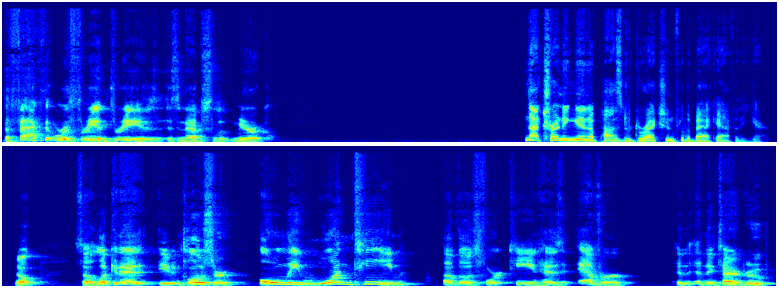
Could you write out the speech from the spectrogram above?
the fact that we're three and three is, is an absolute miracle. Not trending in a positive direction for the back half of the year. Nope. So looking at it even closer, only one team of those 14 has ever in, in the entire group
